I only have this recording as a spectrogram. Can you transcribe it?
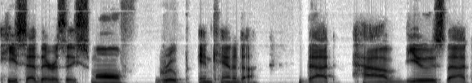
He said there is a small group in Canada that have views that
